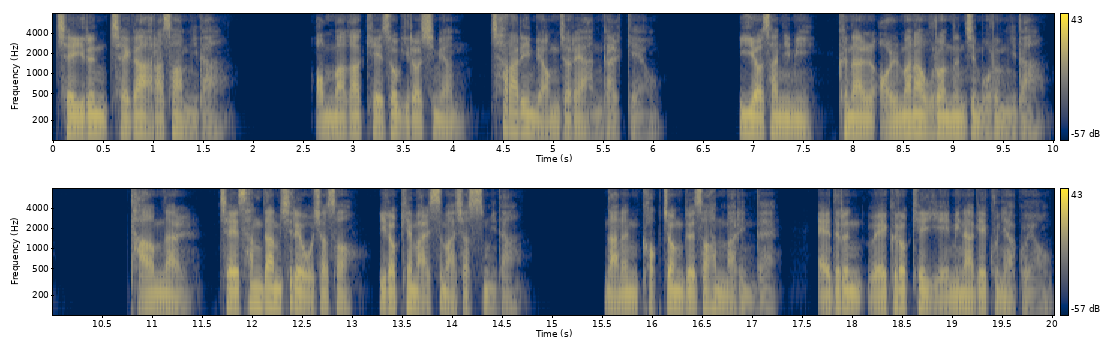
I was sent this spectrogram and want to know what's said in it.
제 일은 제가 알아서 합니다. 엄마가 계속 이러시면 차라리 명절에 안 갈게요. 이 여사님이 그날 얼마나 울었는지 모릅니다. 다음 날 제 상담실에 오셔서 이렇게 말씀하셨습니다. 나는 걱정돼서 한 말인데 애들은 왜 그렇게 예민하게 구냐고요.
